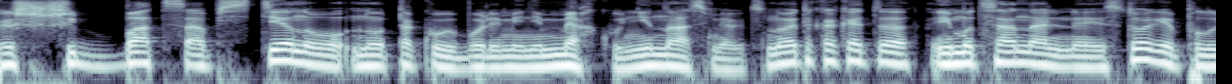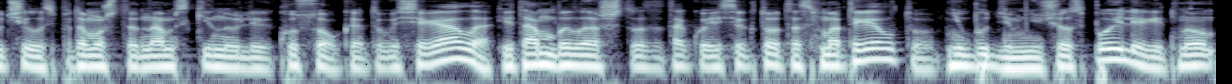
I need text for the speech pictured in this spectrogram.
расшибаться об стену, но такую более-менее мягкую, не насмерть. Но это какая-то эмоциональная история получилась, потому что нам скинули кусок этого сериала, и там было что-то такое. Если кто-то смотрел, то не будем ничего спойлерить, но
